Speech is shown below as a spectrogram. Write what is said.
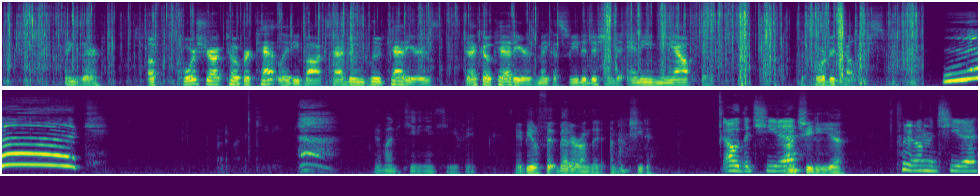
things there. Of course, your October cat lady box had to include cat ears. Deco cat ears make a sweet addition to any meow fit. Assorted colors. Look. Put 'em on the kitty. Put 'em on the kitty and see if it. Maybe it'll fit better on the on the cheetah. Oh, the cheetah. On cheetah, yeah. Put it on the cheetah.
